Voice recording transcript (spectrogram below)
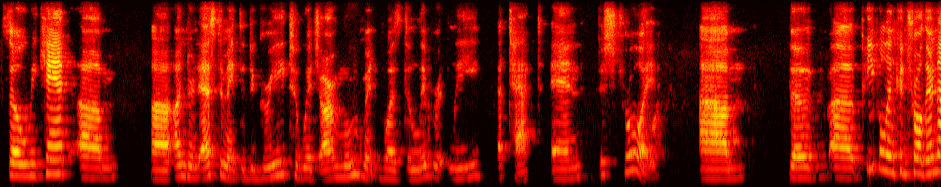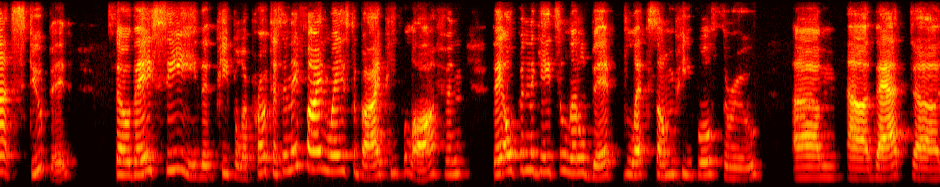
So we can't um, uh, underestimate the degree to which our movement was deliberately attacked and destroyed. Um, the uh, people in control, they're not stupid. So they see that people are protesting, they find ways to buy people off, and they open the gates a little bit, let some people through. Um, uh, that uh,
